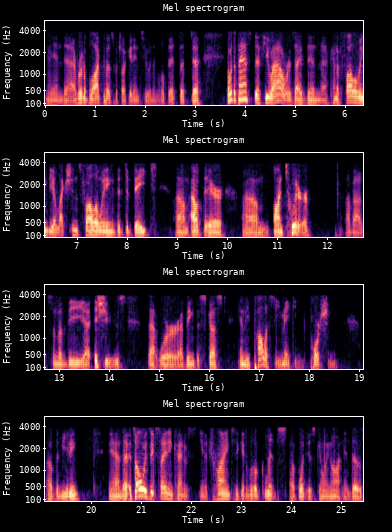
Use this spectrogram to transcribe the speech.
And uh, I wrote a blog post, which I'll get into in a little bit. But uh, over the past uh, few hours, I've been uh, kind of following the elections, following the debate um, out there um, on Twitter about some of the uh, issues that were uh, being discussed in the policy making portion of the meeting and uh, it's always exciting, kind of you know, trying to get a little glimpse of what is going on in those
